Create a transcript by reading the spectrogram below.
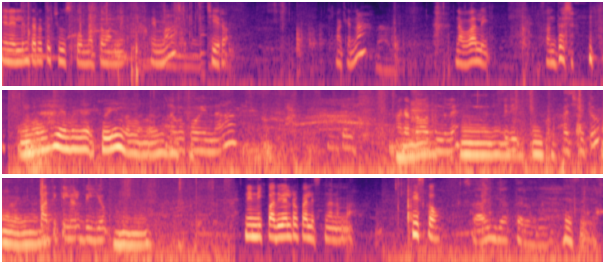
నేను వెళ్ళిన తర్వాత చూసుకో మొత్తం అన్నీ. ఏమ్మా? చీర. ఓకేనా? నవ్వాలి. సంతోషం. నవ్వు పోయిందా? నాకు అర్థమవుతుందిలే. ఇది బడ్జెట్ అలాగే పది కిలోలు బియ్యం. నేను నీకు పదివేల రూపాయలు ఇస్తున్నానమ్మా. తీసుకో. Yes, yes.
